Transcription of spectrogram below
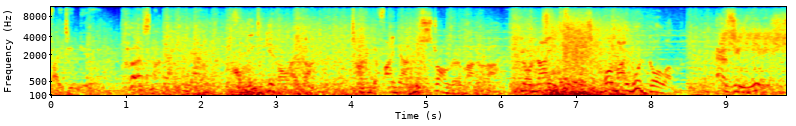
fighting you. It's not that bad. I'll need to give all I got. Time to find out who's stronger, Madara. Your nine tails or my wood golem. As you wish.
